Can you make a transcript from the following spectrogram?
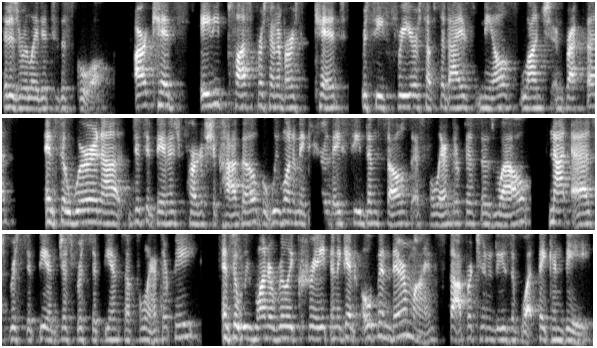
that is related to the school. Our kids, 80 plus percent of our kids receive free or subsidized meals, lunch, and breakfast. And so we're in a disadvantaged part of Chicago, but we want to make sure they see themselves as philanthropists as well, not as recipient, just recipients of philanthropy. And so we want to really create and again open their minds the opportunities of what they can be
